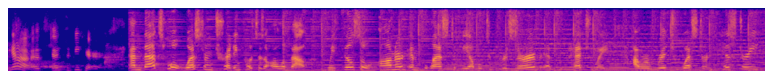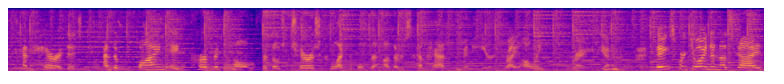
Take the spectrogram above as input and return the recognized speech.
yeah, it's good to be here. And that's what Western Trading Post is all about. We feel so honored and blessed to be able to preserve and perpetuate our rich Western history and heritage and to find a perfect home for those cherished collectibles that others have had for many years. Right, Holly? Right. Yes. Thanks for joining us, guys.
